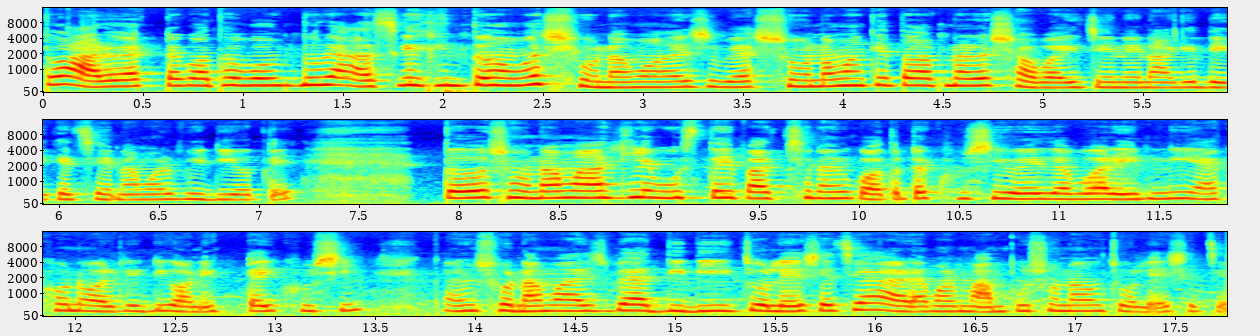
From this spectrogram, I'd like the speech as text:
তো আরও একটা কথা বন্ধুরা, আজকে কিন্তু আমার সোনামা আসবে। আর সোনামাকে তো আপনারা সবাই চেনেন, আগে দেখেছেন আমার ভিডিওতে। তো সোনামা আসলে বুঝতেই পারছেন আমি কতটা খুশি হয়ে যাব। আর এমনি এখন অলরেডি অনেকটাই খুশি, কারণ সোনামা আসবে আর দিদি চলে এসেছে আর আমার মাম্পু সোনাও চলে এসেছে।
